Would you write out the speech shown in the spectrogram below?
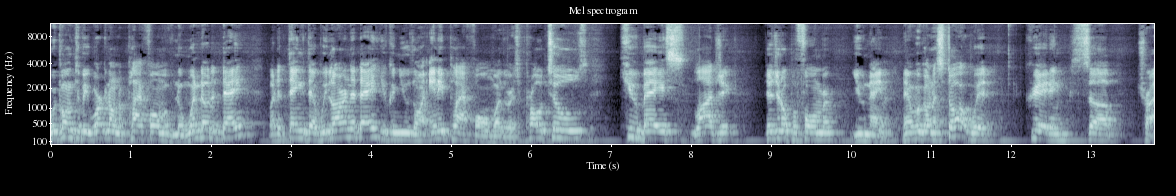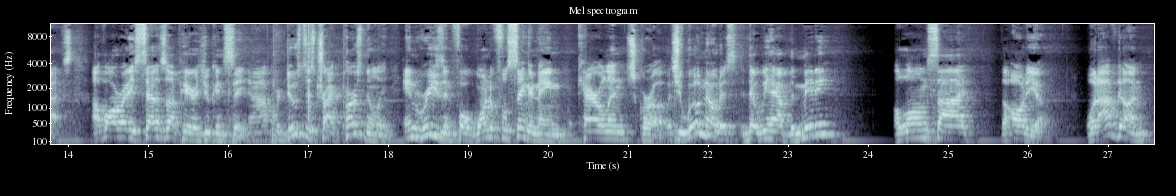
We're going to be working on the platform of Nuendo today, but the things that we learned today, you can use on any platform, whether it's Pro Tools, Cubase, Logic, Digital Performer, you name it. Now we're going to start with creating sub tracks. I've already set us up here as you can see. Now I've produced this track personally in Reason for a wonderful singer named Carolyn Scruggs. But you will notice that we have the MIDI alongside the audio. What I've done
